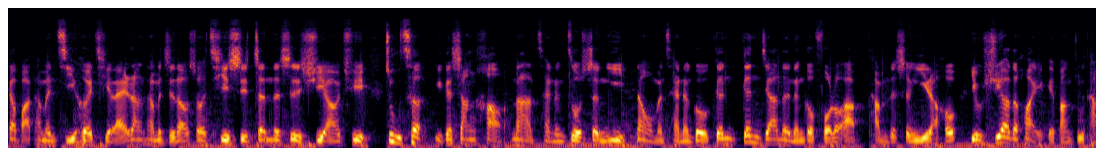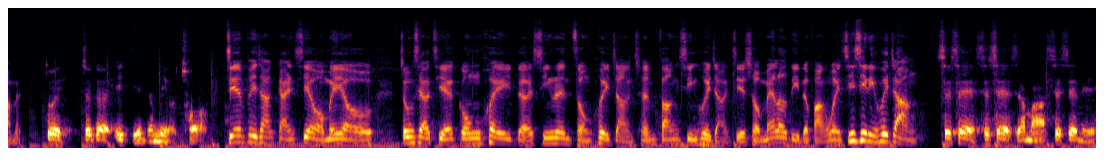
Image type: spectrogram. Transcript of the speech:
要把他们集合起来，让他们知道说，其实真的是需要去注册一个商号，那才能做生意，那我们才能够更更加的能够 follow up 他们的生意，然后有需要的话也可以帮助他们。对，这个一点都没有错。今天非常感谢我们有中小企业工会的新任总会长陈方新会长接受 Melody 的访问，谢谢你会长，谢谢谢谢小马，谢谢你。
